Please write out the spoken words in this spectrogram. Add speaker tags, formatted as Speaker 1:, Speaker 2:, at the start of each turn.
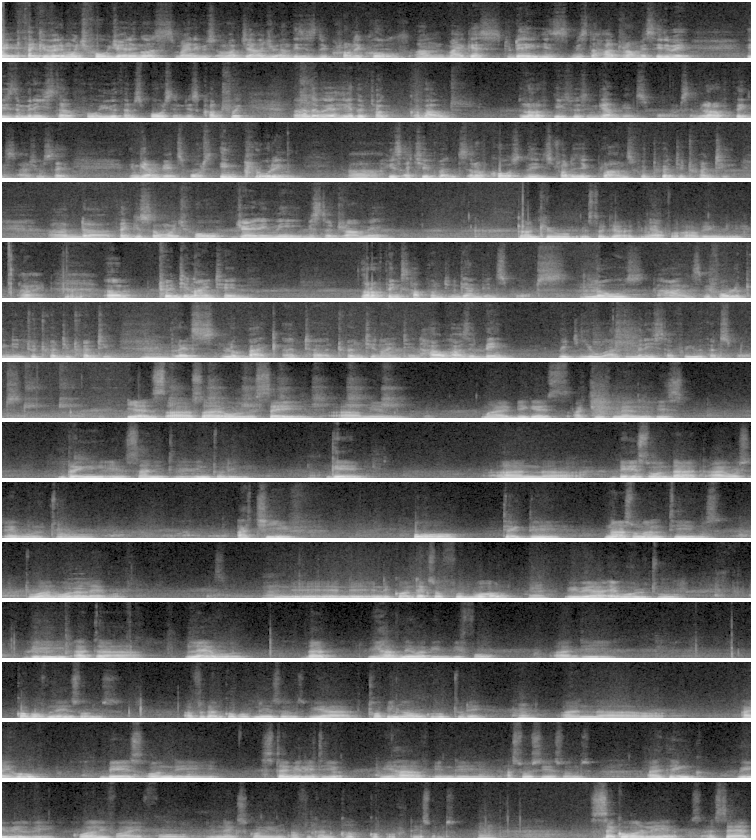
Speaker 1: Okay, thank you very much for joining us. My name is Omar Jaju and this is the Chronicles and my guest today is Mr. Hadrammeh Sidibeh. He is the Minister for Youth and Sports in this country and we are here to talk about a lot of issues in Gambian sports and a lot of things I should say in Gambian sports including uh, his achievements and of course the strategic plans for 2020. And uh, thank you so much for joining me, Mr. Drame.
Speaker 2: Thank you, Mr. Judge,
Speaker 1: Yeah.
Speaker 2: for having me.
Speaker 1: All right.
Speaker 2: Yeah.
Speaker 1: Uh, 2019, a lot of things happened in Gambian sports. Lows, highs, before looking into 2020. Let's look back at uh, 2019. How has it been with you as the Minister for Youth and Sports?
Speaker 2: Yes, as I always say, I mean, my biggest achievement is bringing insanity into the game. And uh, based on that, I was able to achieve or take the national teams to another level. In, the, in, the, in the context of football,
Speaker 1: Mm.
Speaker 2: we were able to be at a level that we have never been before at the Cup of Nations, African Cup of Nations. We are topping our group today,
Speaker 1: Mm.
Speaker 2: and uh, I hope, based on the stability we have in the associations, I think we will be qualified for the next coming African Cup, Cup of Nations.
Speaker 1: Mm.
Speaker 2: Secondly, as I said,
